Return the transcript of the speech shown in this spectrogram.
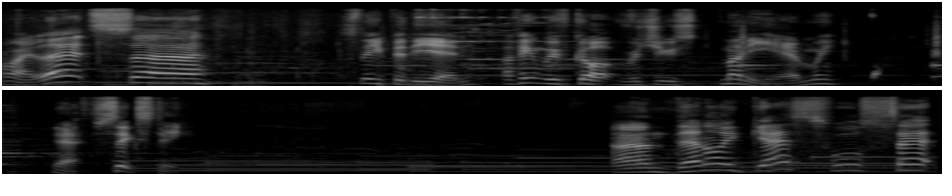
Right, let's uh, sleep at the inn. I think we've got reduced money here, haven't we? Yeah, 60. And then I guess we'll set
